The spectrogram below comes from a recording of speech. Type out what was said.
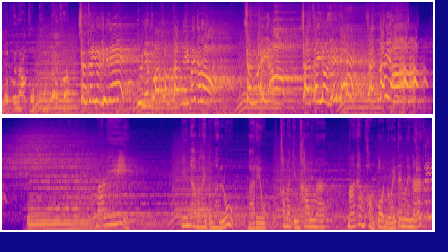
หมดเวลาของคุณแล้วครับ ฉันจะอยู่ที่นี่ อยู่ในความทรงจำนี้ไปตลอด ฉันไม่ออก ฉันจะอยู่ที่นี่ ฉันไม่ออก มาลียืนทำอะไรตรงนั้นลูก มาเร็ว เข้ามากินข้าวนี่มาม้าทำของโปรดหนูไว้เต็มเลยนะ ฉันจะอยู่ที่นี่อยู่ใน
